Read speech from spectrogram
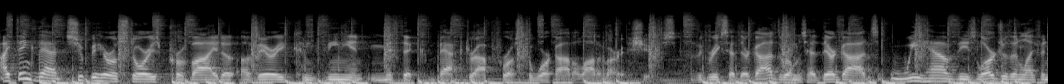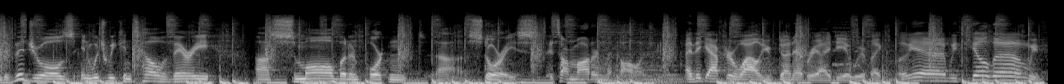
I think that superhero stories provide a, a, very convenient mythic backdrop for us to work out a lot of our issues. The Greeks had their gods, the Romans had their gods. We have these larger than life individuals in which we can tell very uh, small but important uh, stories. It's our modern mythology. I think after a while you've done every idea. We're like, oh yeah, we've killed him, we've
